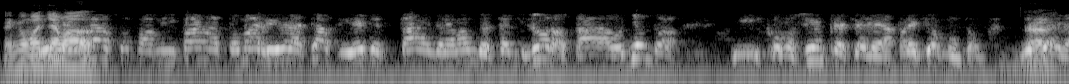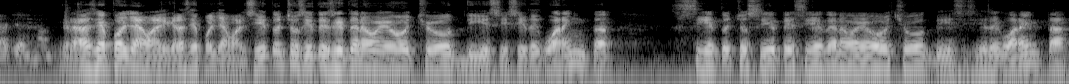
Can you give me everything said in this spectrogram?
Tengo más llamadas. Un abrazo para mi pana Tomás Rivera Chávez, y que está grabando esta emisora, está oyéndola. Y como siempre, se le aprecia un montón. Muchas gracias, hermano. Gracias por llamar, gracias por llamar. 787-798-1740. 787-798-1740.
